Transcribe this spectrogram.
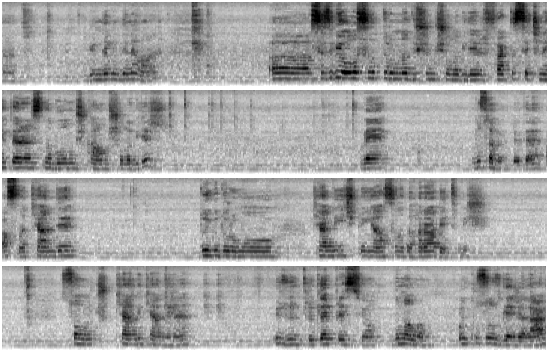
Evet. Gündeminde ne var? Sizi bir olasılık durumuna düşürmüş olabilir. Farklı seçenekler arasında boğulmuş kalmış olabilir. Ve bu sebeple de aslında kendi duygu durumu, kendi iç dünyasını da harap etmiş. Sonuç kendi kendine üzüntü, depresyon, bunalım, uykusuz geceler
